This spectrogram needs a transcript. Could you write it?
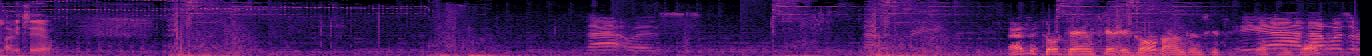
Love you too. That's a cool game to get your gold on. Didn't you Yeah, that was a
